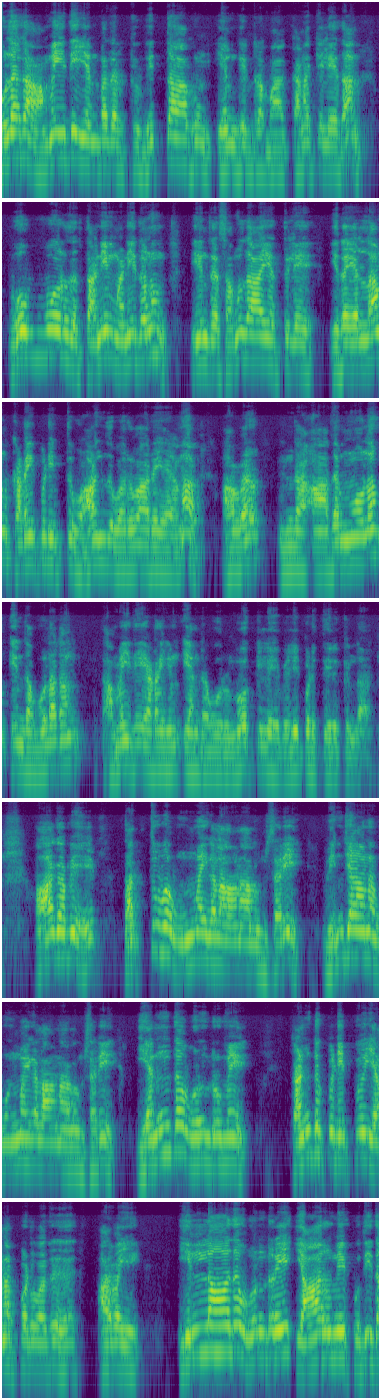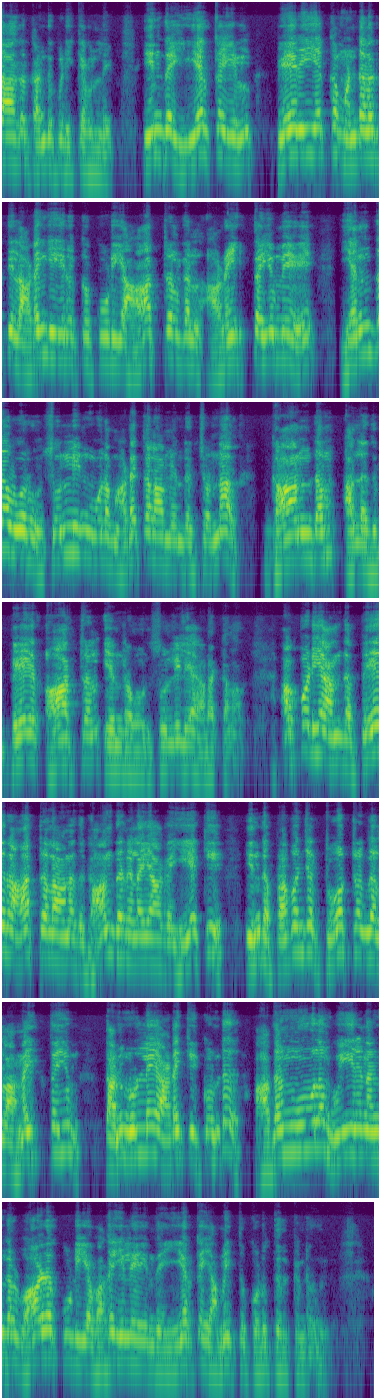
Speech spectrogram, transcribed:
உலக அமைதி என்பதற்கு வித்தாகும் என்கின்ற கணக்கிலேதான் ஒவ்வொரு தனி மனிதனும் இந்த சமுதாயத்திலே இதையெல்லாம் கடைபிடித்து வாழ்ந்து வருவாரே ஆனால் அவர் இந்த அதன் மூலம் இந்த உலகம் அமைதி அடையும் என்ற ஒரு நோக்கிலே வெளிப்படுத்தி இருக்கின்றார் ஆகவே தத்துவ உண்மைகளானாலும் சரி விஞ்ஞான உண்மைகளானாலும் சரி எந்த ஒன்றுமே கண்டுபிடிப்பு எனப்படுவது அவை இல்லாத ஒன்றை யாருமே புதிதாக கண்டுபிடிக்கவில்லை. இந்த இயற்கையில் பேரியக்க மண்டலத்தில் அடங்கி இருக்கக்கூடிய ஆற்றல்கள் அனைத்தையுமே எந்த ஒரு சொல்லின் மூலம் அடக்கலாம் என்று சொன்னால் காந்தம் அல்லது பேர் ஆற்றல் என்ற ஒரு சொல்லிலே அடக்கலாம். அப்படி அந்த பேர் ஆற்றலானது காந்த நிலையாக இயக்கி இந்த பிரபஞ்ச தோற்றங்கள் அனைத்தையும் தன்னுள்ளே அடக்கி கொண்டு அதன் மூலம் உயிரினங்கள் வாழக்கூடிய வகையிலே இந்த இயற்கை அமைத்து கொடுத்திருக்கின்றது.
